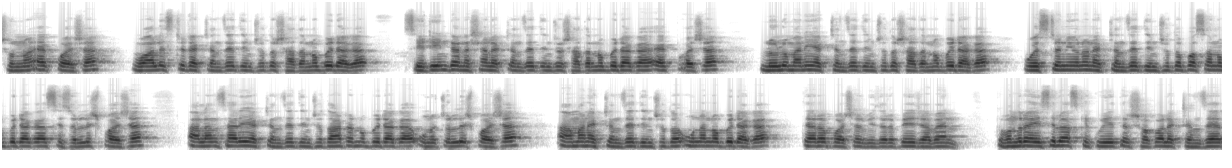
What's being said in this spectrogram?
শূন্য এক পয়সা ওয়াল স্ট্রিট এক্সচেঞ্জে তিনশত সাতানব্বই টাকা, সিটি ইন্টারন্যাশনাল এক্সচেঞ্জে তিনশো সাতানব্বই টাকা, এক পয়সা লুলু মানি এক্সচেঞ্জে তিনশত সাতানব্বই টাকা, ওয়েস্টার্ন ইউনিয়ন এক্সচেঞ্জে তিনশত পঁচানব্বই টাকা, ছেচল্লিশ পয়সা, আলানসারি এক্সচেঞ্জে তিনশত আটানব্বই টাকা, উনচল্লিশ পয়সা, আমান এক্সচেঞ্জে তিনশত উনানব্বই টাকা, তেরো পয়সার ভিতরে পেয়ে যাবেন। তো বন্ধুরা, এই ছিল আজকে কুয়েতের সকল এক্সচেঞ্জের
